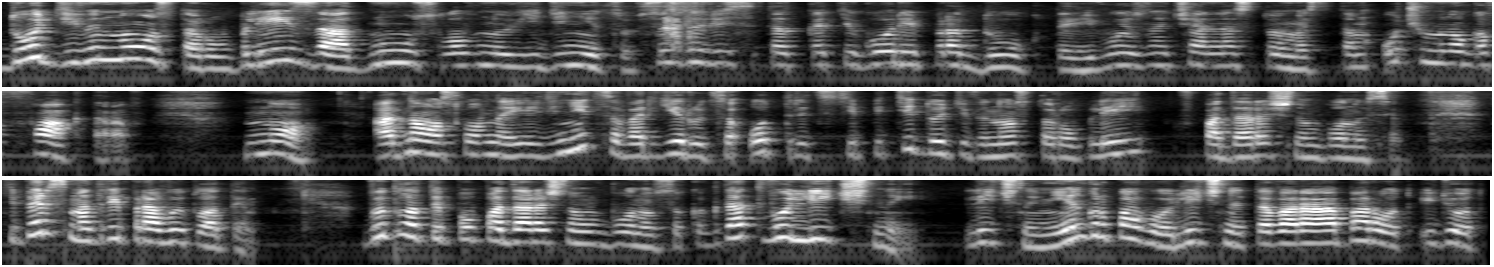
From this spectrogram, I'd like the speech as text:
до 90 рублей за одну условную единицу. Все зависит от категории продукта, его изначальной стоимости. Там очень много факторов. Но одна условная единица варьируется от 35 до 90 рублей в подарочном бонусе. Теперь смотри про выплаты. Выплаты по подарочному бонусу. Когда твой личный, личный, не групповой, личный товарооборот идет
